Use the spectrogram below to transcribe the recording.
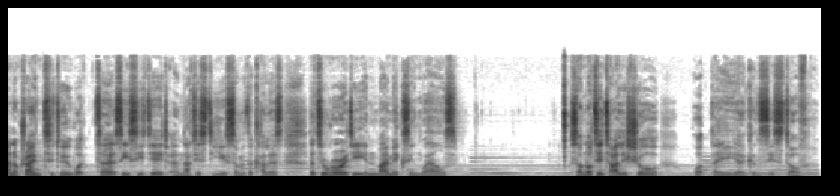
And I'm trying to do what uh, CeeCee did and that is to use some of the colours that are already in my mixing wells. So I'm not entirely sure what they uh, consist of.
